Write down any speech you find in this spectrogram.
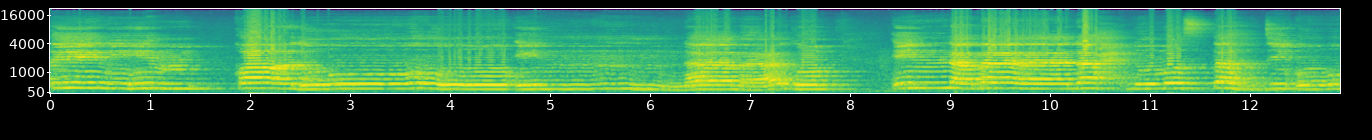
شياطينهم قالوا إنا معكم إنما نحن مستهزئون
